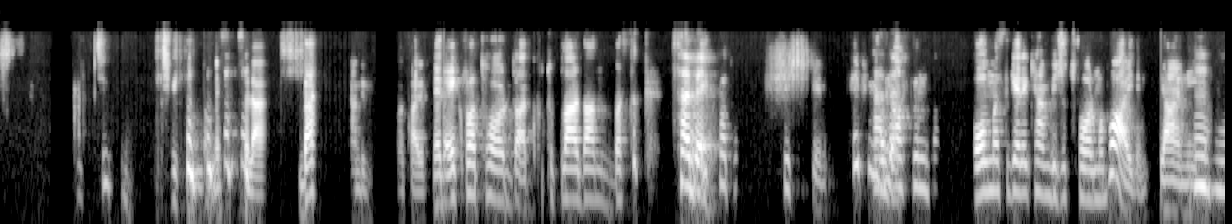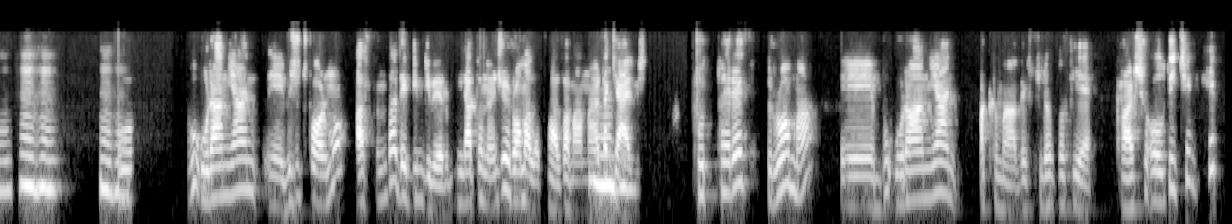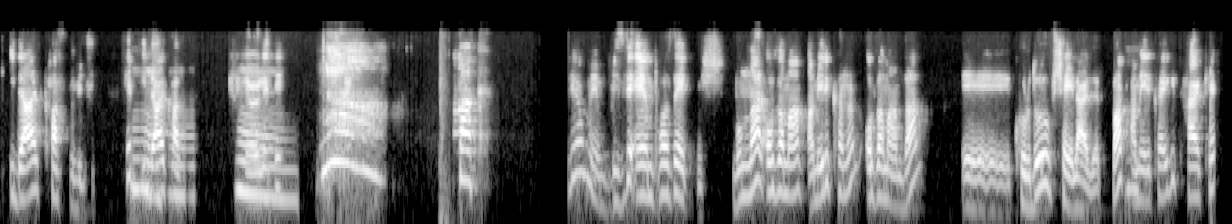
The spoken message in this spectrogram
için şey mesela ben. Ne de ekvatorda kutuplardan basık, Tabii. ekvator şişkin. Hepimizin Tabii. aslında olması gereken vücut formu bu Aylin. Yani Hı hı, hı hı, hı hı. Bu- bu Uranyen e, vücut formu aslında dediğim gibi milattan önce Romalı zamanlarda gelmiş. Putperest Roma e, bu Uranyen akıma ve filozofiye karşı olduğu için hep ideal kaslı vücut. Hep Hı ideal kaslı Hı. öyle değil. Bak. biliyor muyum? Bizi empoze etmiş. Bunlar o zaman Amerika'nın o zamandan e, kurduğu şeylerdir. Bak. Amerika'ya git herkes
